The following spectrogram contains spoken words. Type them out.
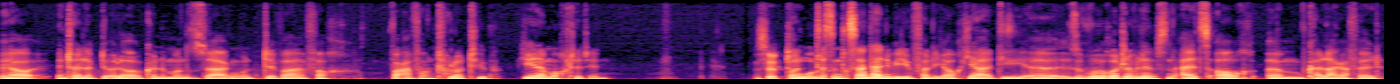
ja, Intellektueller, könnte man so sagen. Und der war einfach, war einfach ein toller Typ. Jeder mochte den. Ist er Und tot? das Interessante an dem Video fand ich auch, ja, die, äh, sowohl Roger Williamson als auch ähm, Karl Lagerfeld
